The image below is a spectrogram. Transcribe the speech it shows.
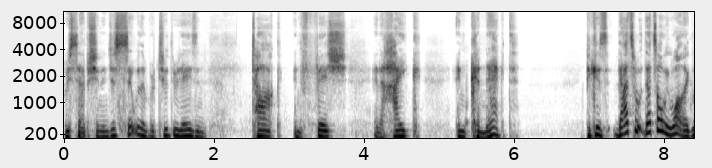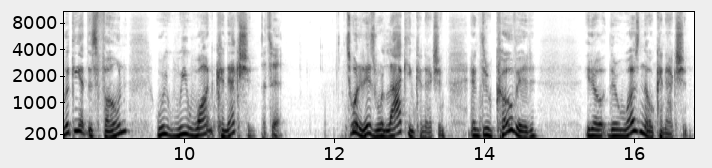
reception and just sit with them for two, three days and talk and fish and hike and connect. Because that's what that's all we want. Like looking at this phone, we, we want connection. That's it. It's what it is. We're lacking connection. And through COVID, you know, there was no connection.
